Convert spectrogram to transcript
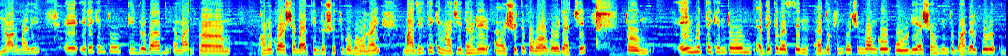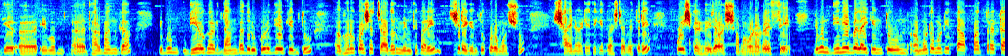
নর্মালি এটা কিন্তু তীব্র বা ঘন কুয়াশা বা তীব্র শৈত্যপ্রবাহ নয়, মাঝারি থেকে মাঝি ধরনের শৈত্যপ্রবাহ বয়ে যাচ্ছে। তো এই মুহূর্তে কিন্তু দেখতে পাচ্ছেন দক্ষিণ পশ্চিমবঙ্গ, পুরুলিয়া সহ কিন্তু ভাগলপুর এবং ধারবানগা এবং দেওঘর, ধানবাদের উপরে দিয়েও কিন্তু ঘন কুয়াশার চাদর মিলতে পারে। সেটা কিন্তু ক্রমশ সাড়ে নয়টা থেকে দশটার ভেতরে পরিষ্কার হয়ে যাওয়ার সম্ভাবনা রয়েছে। এবং দিনের বেলায় কিন্তু মোটামুটি তাপমাত্রাটা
